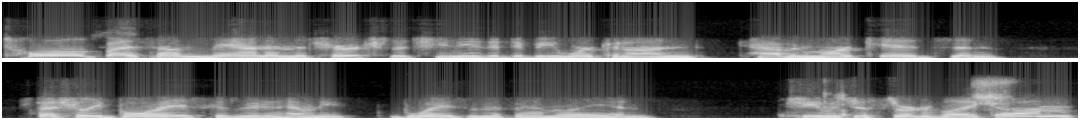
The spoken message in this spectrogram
told by some man in the church that she needed to be working on having more kids and especially boys because we didn't have any boys in the family. And she was just sort of like um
